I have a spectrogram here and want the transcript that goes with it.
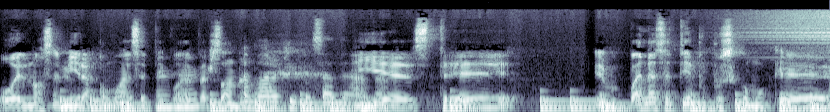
o él no se mira como ese tipo de A persona. lot of people said that. Y este, en en ese tiempo, pues como que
